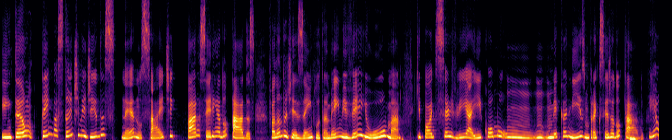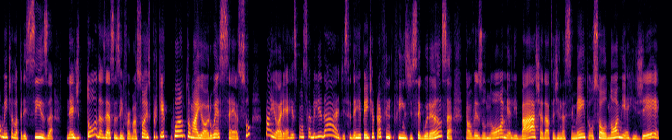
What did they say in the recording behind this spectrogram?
Então, tem bastante medidas, né, no site para serem adotadas. Falando de exemplo também, me veio uma que pode servir aí como um, um- um mecanismo para que seja adotado. Realmente ela precisa né, de todas essas informações, porque quanto maior o excesso, maior é a responsabilidade. Se de repente é para fins de segurança, talvez o nome ali baixe, a data de nascimento, ou só o nome RG,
